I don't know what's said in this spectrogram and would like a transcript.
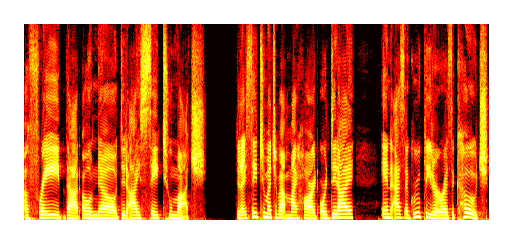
afraid that, oh no, did I say too much? Did I say too much about my heart? Or did I, and as a group leader or as a coach,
